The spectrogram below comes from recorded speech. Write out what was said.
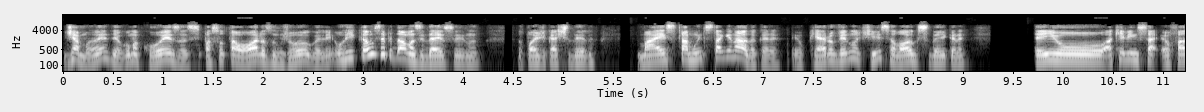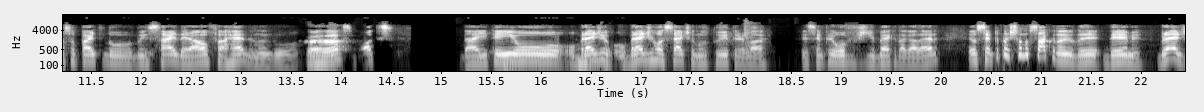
diamante, alguma coisa, se passou tal horas num jogo ali. O Ricão sempre dá umas ideias assim no, no podcast dele. Mas tá muito estagnado, cara. Eu quero ver notícia logo isso daí, cara. Tem o. aquele Eu faço parte do, do Insider Alpha Head, né, do, uhum. do Xbox. Daí tem o, o, Brad, o Brad Rossetti no Twitter lá. Ele sempre ouve o feedback da galera. Eu sempre tô achando o saco no DM. Brad,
